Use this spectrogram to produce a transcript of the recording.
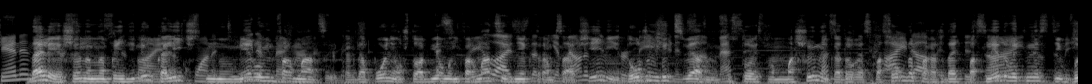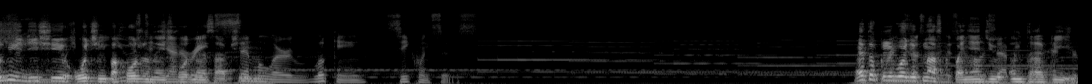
Далее Шеннон определил количественную меру информации, когда понял, что объем информации в некотором сообщении должен быть связан с устройством машины, которая способна порождать последовательности, выглядящие очень похоже на исходное сообщение. Это приводит нас к понятию энтропии.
